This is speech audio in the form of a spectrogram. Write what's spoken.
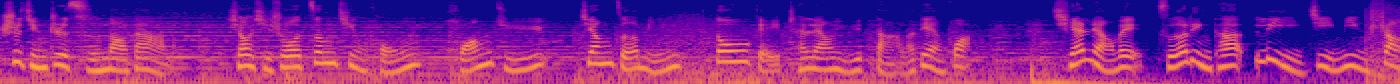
事情至此闹大了。消息说，曾庆红、黄菊、江泽民都给陈良宇打了电话，前两位责令他立即命上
